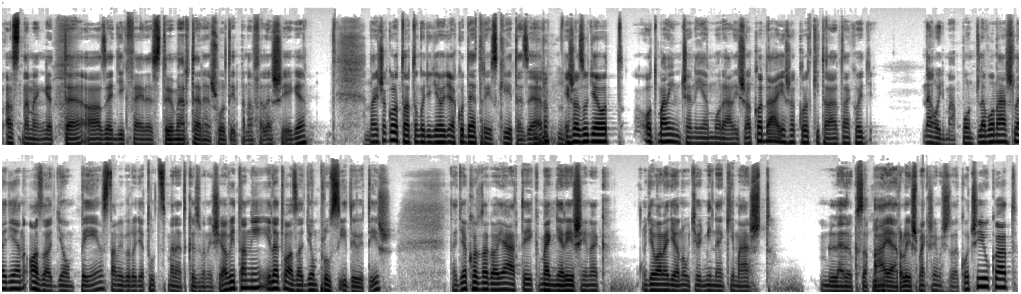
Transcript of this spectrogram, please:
azt nem engedte az egyik fejlesztő, mert terhes volt éppen a felesége. Uh. Na és akkor ott tartunk, hogy ugye, hogy akkor Death Race 2000, uh-huh. és az ugye ott, ott már nincsen ilyen morális akadály, és akkor ott kitalálták, hogy nehogy már pontlevonás legyen, az adjon pénzt, amiből ugye tudsz menet közben is javítani, illetve az adjon plusz időt is. Tehát gyakorlatilag a játék megnyerésének ugye van egy olyan úgy, hogy mindenki mást lelöksz a mhm. pályáról és megsemmisíted a kocsijukat,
